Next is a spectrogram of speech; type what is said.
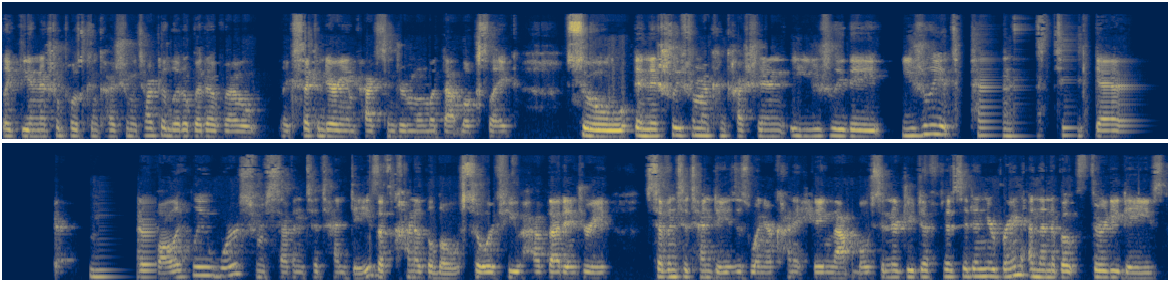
like the initial post concussion, we talked a little bit about like secondary impact syndrome and what that looks like. So initially from a concussion, usually they usually it tends to get metabolically worse from seven to 10 days. That's kind of the low. So if you have that injury, seven to 10 days is when you're kind of hitting that most energy deficit in your brain. And then about 30 days,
